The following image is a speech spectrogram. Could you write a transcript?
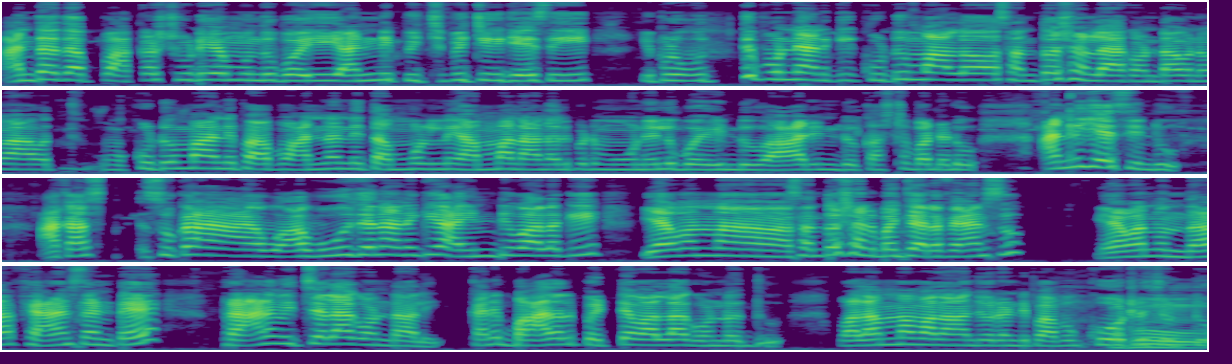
అంతే తప్ప అక్కడ స్టూడియో ముందు పోయి అన్ని పిచ్చి పిచ్చిగా చేసి ఇప్పుడు ఉత్తి పుణ్యానికి కుటుంబాల్లో సంతోషం లేకుండా ఉన్న కుటుంబాన్ని పాపం అన్నని తమ్ముల్ని అమ్మ నాన్నలు పెట్టి మూడు నెలలు పోయిండు ఆడిండు కష్టపడ్డాడు అన్ని చేసిండు. ఆ కష్ట సుఖ ఆ ఊజనానికి ఆ ఇంటి వాళ్ళకి ఏమన్నా సంతోషాన్ని పంచారా ఫ్యాన్స్? ఏమన్నా ఉందా? ఫ్యాన్స్ అంటే ప్రాణం ఇచ్చేలాగా ఉండాలి. కానీ బాధలు పెట్టే వాళ్ళలాగా ఉండొద్దు. వాళ్ళ అమ్మ వాళ్ళ చూడండి పాపం కోట్ల చుట్టూ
